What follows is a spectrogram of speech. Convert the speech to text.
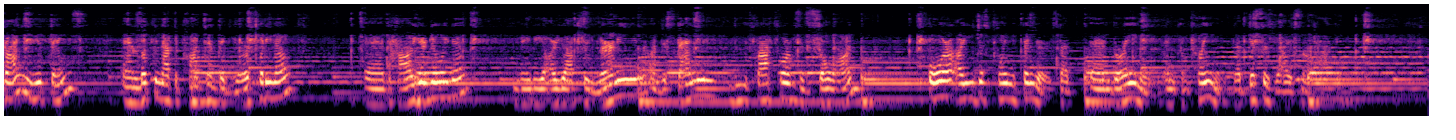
trying new things and looking at the content that you're putting out and how you're doing it. Maybe are you actually learning, understanding these platforms and so on? Or are you just pointing fingers that, and blaming and complaining that this is why it's not happening?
